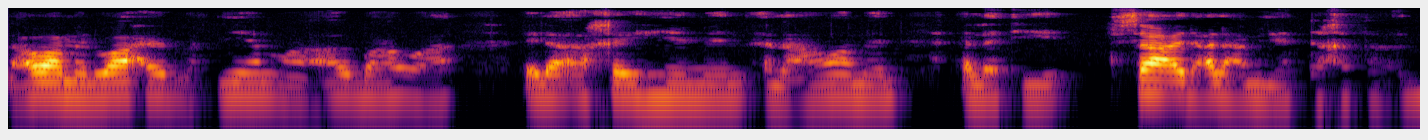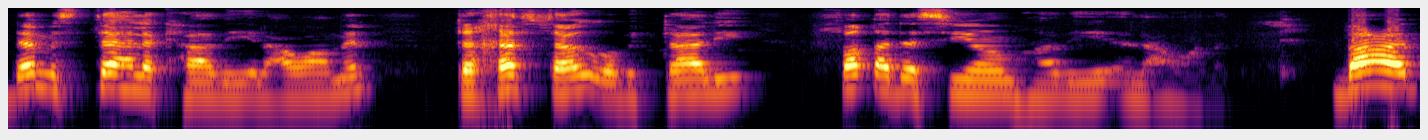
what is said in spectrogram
العوامل واحد واثنين وأربعة وإلى آخره من العوامل التي تساعد على عملية التخثر. الدم استهلك هذه العوامل تخثر وبالتالي فقد السيوم هذه العوامل. بعد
